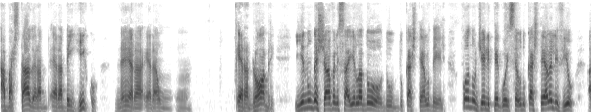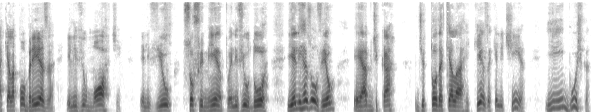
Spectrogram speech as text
abastado, era, era bem rico, né? era, era, um, um era nobre, e não deixava ele sair lá do, do, do castelo dele. Quando um dia ele pegou e saiu do castelo, ele viu aquela pobreza, ele viu morte, ele viu sofrimento, ele viu dor, e ele resolveu é, abdicar de toda aquela riqueza que ele tinha e ir em busca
